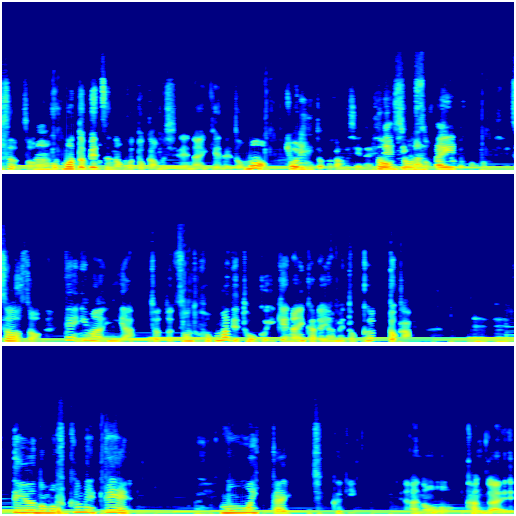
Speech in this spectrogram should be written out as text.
そうそう、うん。もっと別のことかもしれないけれども。距離とかかもしれないしね。そうそうそう。時間帯とか。そうそう。で今いいやちょっとそんそこまで遠く行けないからやめとくとか。うんうん。っていうのも含めてもう一回じっくりあの考え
